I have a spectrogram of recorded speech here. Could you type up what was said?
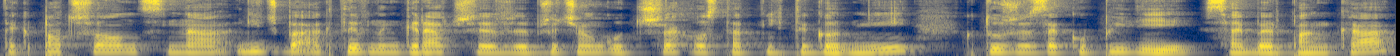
tak patrząc na liczbę aktywnych graczy w przeciągu trzech ostatnich tygodni, którzy zakupili Cyberpunka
